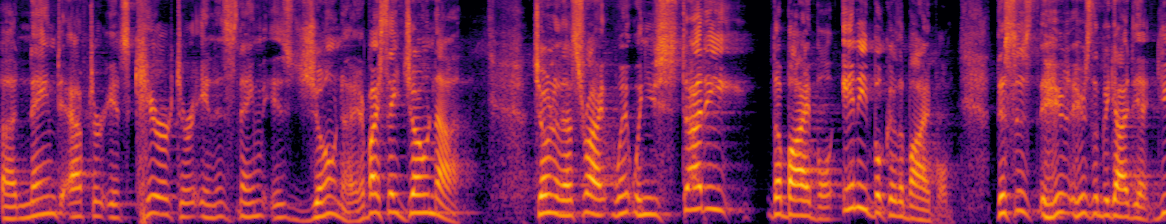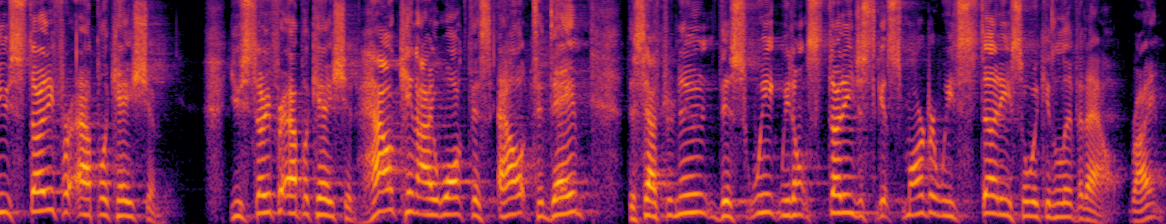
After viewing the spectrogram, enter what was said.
uh, named after its character, and his name is Jonah. Everybody say Jonah. Jonah, that's right. When, when you study the Bible, any book of the Bible, this is here, here's the big idea. You study for application. You study for application. How can I walk this out today, this afternoon, this week? We don't study just to get smarter, we study so we can live it out, right?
